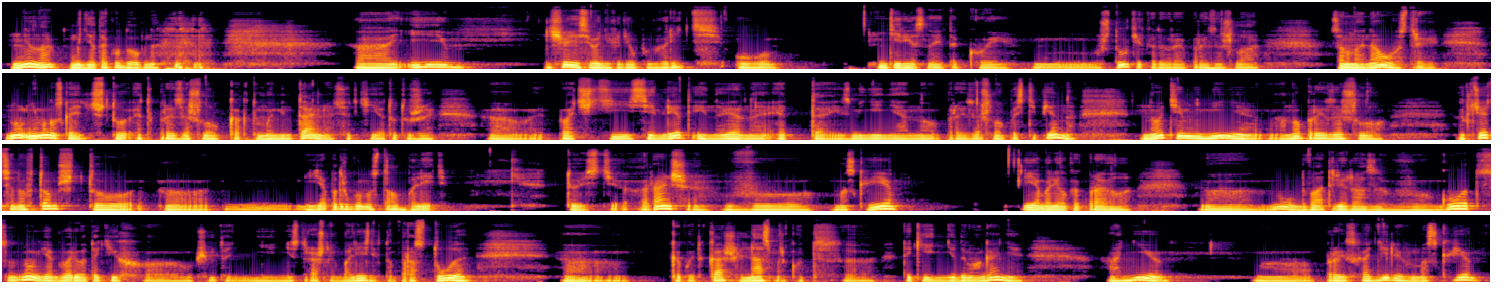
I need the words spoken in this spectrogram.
Не знаю, мне так удобно. И еще я сегодня хотел поговорить о интересной такой штуки, которая произошла со мной на острове. Ну, не могу сказать, что это произошло как-то моментально. Все-таки я тут уже э, почти 7 лет, и, наверное, это изменение, оно произошло постепенно, но, тем не менее, оно произошло. Заключается оно в том, что э, я по-другому стал болеть. То есть раньше в Москве я болел, как правило, э, ну, 2-3 раза в год. Ну, я говорю о таких, э, в общем-то, не, не страшных болезнях, там простуда, э, какой-то кашель, насморк, вот такие недомогания, они происходили в Москве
